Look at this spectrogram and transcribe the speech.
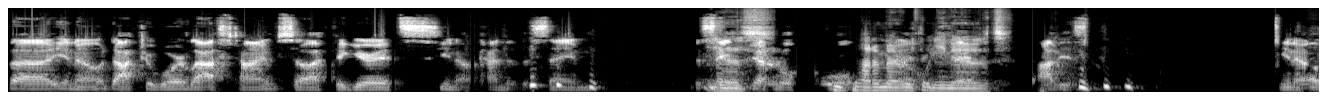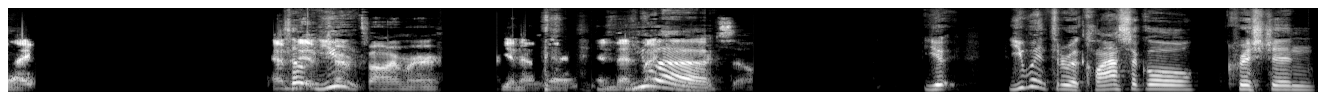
uh, you know, Dr. Ward last time, so I figure it's, you know, kind of the same, the same Yes. general pool. Taught him you know, everything he with it, knows. Obviously, you know, like MDiv So you- turned farmer, you know, and, and then You, Michael uh, Ward. So You you went through a classical Christian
